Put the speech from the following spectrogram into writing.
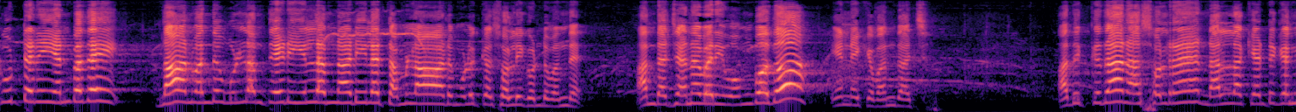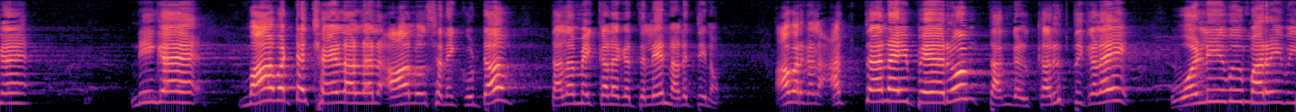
கூட்டணி என்பதை நான் வந்து உள்ளம் தேடி இல்லம் நாடியில தமிழ்நாடு முழுக்க சொல்லி கொண்டு வந்தேன். அந்த ஜனவரி ஒன்பதோ இன்னைக்கு வந்தாச்சு. அதுக்கு தான் நான் சொல்றேன் நல்லா கேட்டுக்கங்க. நீங்க மாவட்ட செயலாளர் ஆலோசனை கூட்டம் தலைமை கழகத்திலே நடத்தினோம். அவர்கள் அத்தனை பேரும் தங்கள் கருத்துக்களை ஒளிவு மறைவு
